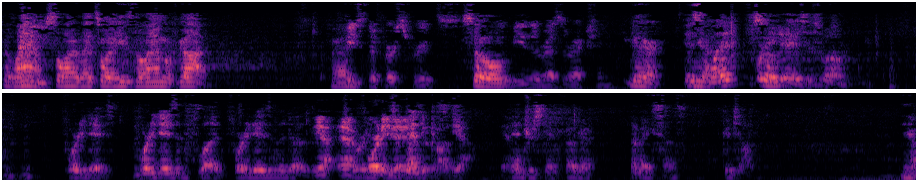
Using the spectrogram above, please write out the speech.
the lamb slaughter. That's why he's the Lamb of God. Right. Feast of first fruits So will So be the resurrection. there. is Yeah. Lent forty So- days as well? Forty days. Mm-hmm. Forty days of the flood. Forty days in the desert. Yeah, yeah 40 40 days of days. is- Pentecost. yeah. Interesting. Okay, that makes sense. Good job. Yeah,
